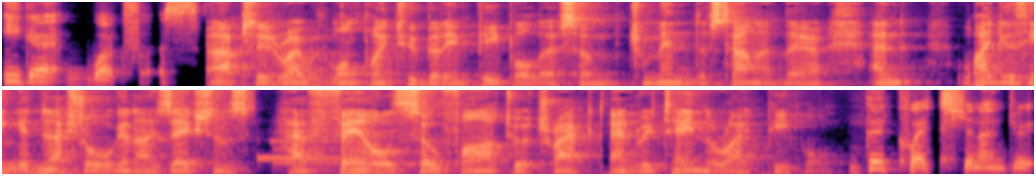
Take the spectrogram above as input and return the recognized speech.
eager workforce. Absolutely right. With 1.2 billion people, there's some tremendous talent there. And why do you think international organizations have failed so far to attract and retain the right people? Good question, Andrew.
